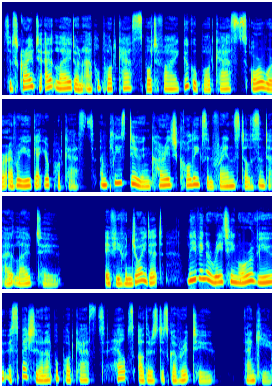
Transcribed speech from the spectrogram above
Subscribe to Out Loud on Apple Podcasts, Spotify, Google Podcasts, or wherever you get your podcasts, and please do encourage colleagues and friends to listen to Out Loud too. If you've enjoyed it, leaving a rating or review, especially on Apple Podcasts, helps others discover it too. Thank you.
